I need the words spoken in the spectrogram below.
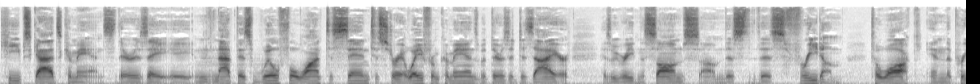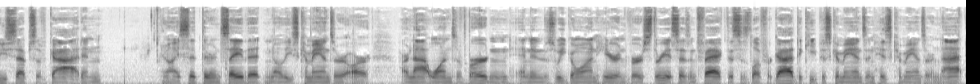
keeps God's commands. There is a, a not this willful want to sin, to stray away from commands, but there's a desire, as we read in the Psalms, um, this this freedom to walk in the precepts of God. And you know, I sit there and say that you know these commands are are are not ones of burden. And as we go on here in verse 3, it says, In fact, this is love for God to keep his commands, and his commands are not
